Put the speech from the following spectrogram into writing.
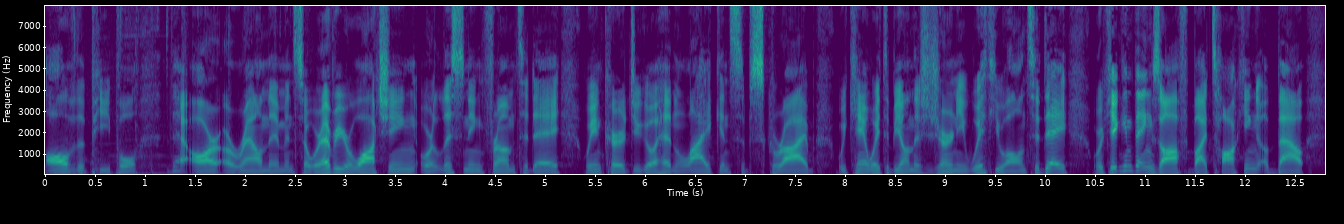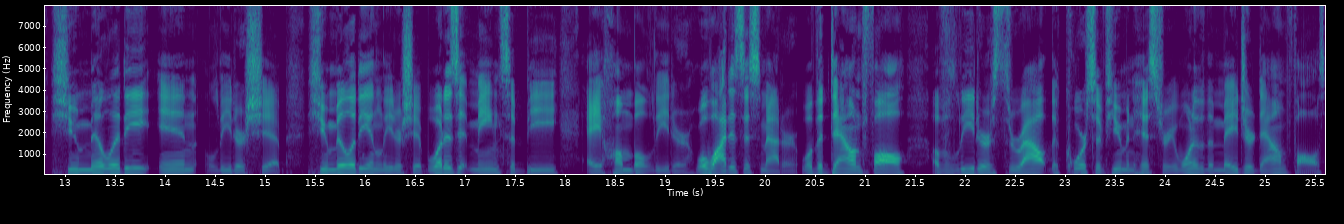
all of the people that are around them. And so, wherever you're watching or listening from today, we encourage you go ahead and like and subscribe. We can't wait to be on this journey with you all. And today, we're kicking things off by talking about humility in leadership. Humility in leadership. What does it mean to be a humble leader? Well, why does this matter? Well, the downfall of leaders throughout the course of human history, one of the major downfalls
